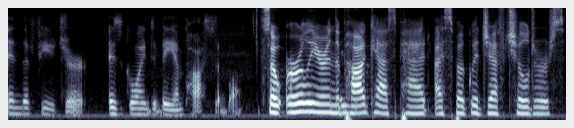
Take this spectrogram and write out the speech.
in the future is going to be impossible. So earlier in the podcast, Pat, I spoke with Jeff Childers,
